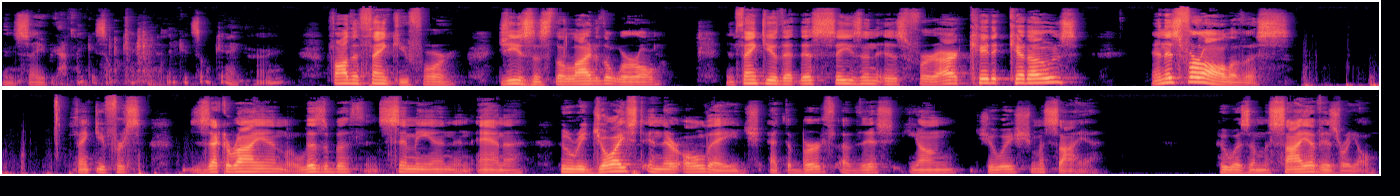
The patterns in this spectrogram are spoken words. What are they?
and Savior. I think it's okay. I think it's okay. All right. Father, thank you for Jesus, the light of the world. And thank you that this season is for our kid- kiddos and it's for all of us. Thank you for Zechariah and Elizabeth and Simeon and Anna, who rejoiced in their old age at the birth of this young Jewish Messiah, who was a Messiah of Israel.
